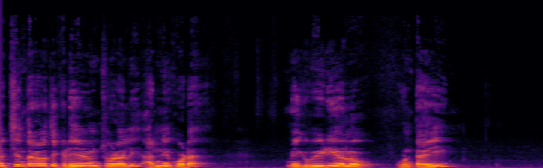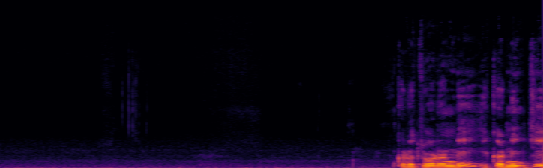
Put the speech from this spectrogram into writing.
వచ్చిన తర్వాత ఇక్కడ ఏమేమి చూడాలి? అన్నీ కూడా మీకు వీడియోలో ఉంటాయి. ఇక్కడ చూడండి ఇక్కడ నుంచి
